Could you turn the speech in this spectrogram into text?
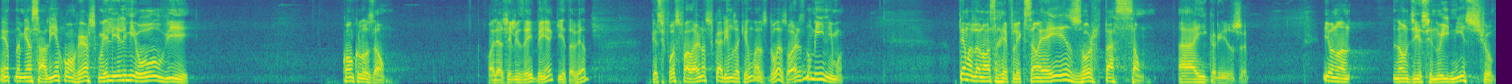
entro na minha salinha, converso com ele e ele me ouve. Conclusão. Olha, agilizei bem aqui, tá vendo? Porque se fosse falar, nós ficaríamos aqui umas duas horas no mínimo. O tema da nossa reflexão é exortação à igreja. E eu não, não disse no início,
